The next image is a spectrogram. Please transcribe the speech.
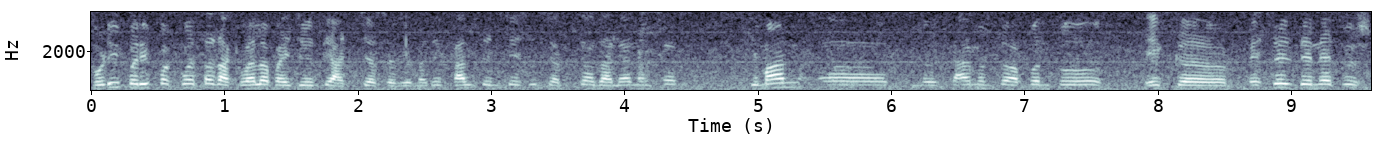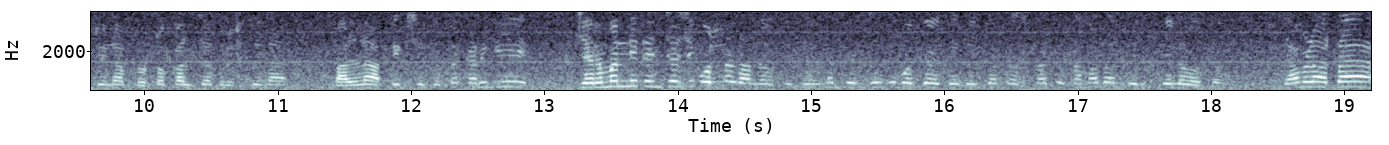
थोडी परिपक्वता दाखवायला पाहिजे होती आजच्या सभेमध्ये. काल त्यांच्याशी चर्चा झाल्यानंतर किमान काय म्हणतो आपण तो एक मेसेज देण्याच्या दृष्टीनं प्रोटोकॉलच्या दृष्टीनं पाळणं अपेक्षित होतं. कारण की चेअरमननी त्यांच्याशी बोलणं झालं होतं. चेअरमन त्यांच्याशी बोलले होते. त्यांच्या प्रश्नाचं समाधान केलं होतं. त्यामुळे आता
